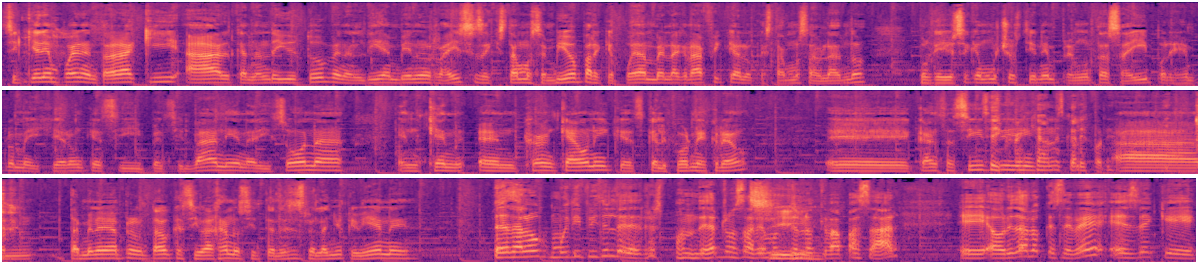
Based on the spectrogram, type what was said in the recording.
si quieren pueden entrar aquí al canal de YouTube en el día en bienes raíces. Aquí estamos en vivo para que puedan ver la gráfica de lo que estamos hablando, porque yo sé que muchos tienen preguntas ahí. Por ejemplo, me dijeron que si Pensilvania, en Arizona, en, Ken- en Kern County, que es California creo, eh, Kansas City. Sí, Craig County, California. ah, también habían preguntado que si bajan los intereses el año que viene. Pero es algo muy difícil de responder, no sabemos Sí. qué es lo que va a pasar. Eh, ahorita lo que se ve es de que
